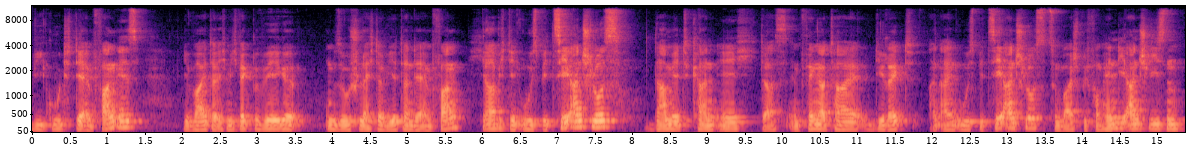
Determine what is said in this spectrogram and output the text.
wie gut der Empfang ist. Je weiter ich mich wegbewege, umso schlechter wird dann der Empfang. Hier habe ich den USB-C-Anschluss. Damit kann ich das Empfängerteil direkt an einen USB-C-Anschluss, zum Beispiel vom Handy, anschließen.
